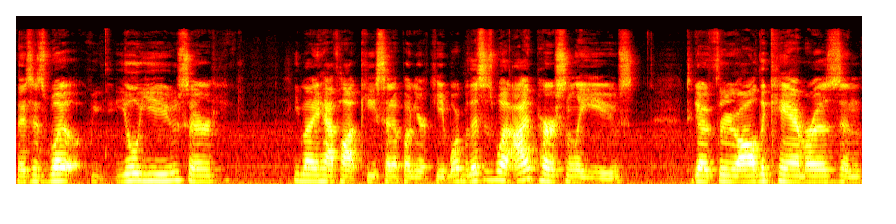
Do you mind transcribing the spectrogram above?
This is what you'll use or you may have hotkeys set up on your keyboard, but this is what I personally use to go through all the cameras and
